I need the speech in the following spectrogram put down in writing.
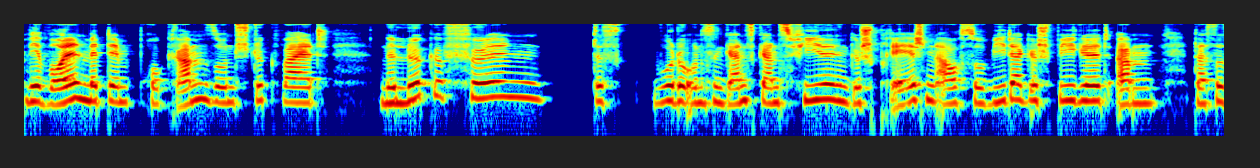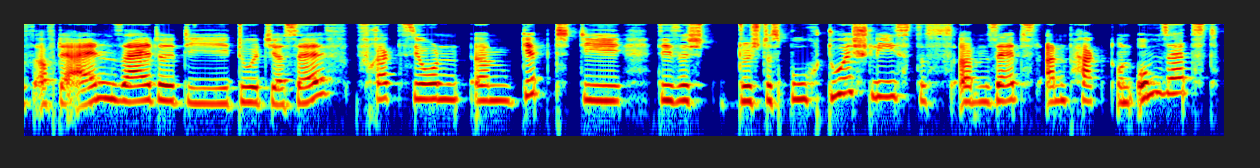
wir wollen mit dem Programm so ein Stück weit eine Lücke füllen. Das wurde uns in ganz, ganz vielen Gesprächen auch so wiedergespiegelt, ähm, dass es auf der einen Seite die Do-it-yourself-Fraktion ähm, gibt, die, die sich durch das Buch durchschließt, das ähm, selbst anpackt und umsetzt.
